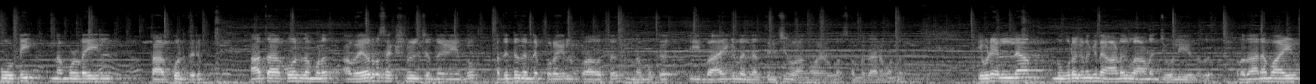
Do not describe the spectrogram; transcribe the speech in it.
പൂട്ടി നമ്മളുടെ താക്കോൽ തരും. ആ താക്കോൽ നമ്മൾ വേറൊരു സെക്ഷനിൽ ചെന്ന് കഴിയുമ്പോൾ അതിന്റെ തന്നെ പുറകിൽ ഭാഗത്ത് നമുക്ക് ഈ ബാഗുകളെല്ലാം തിരിച്ചു വാങ്ങുവാനുള്ള സംവിധാനമുണ്ട്. ഇവിടെ എല്ലാം നൂറുകണക്കിന് ആളുകളാണ് ജോലി ചെയ്യുന്നത്. പ്രധാനമായും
